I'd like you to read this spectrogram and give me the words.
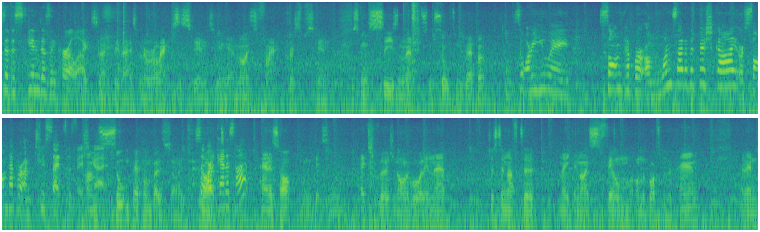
So the skin doesn't curl up. Exactly that. It's going to relax the skin, so you're going to get a nice, flat, crisp skin. Just going to season that with some salt and pepper. So are you a salt and pepper on one side of the fish guy or salt and pepper on two sides of the fish I'm guy? salt and pepper on both sides. So our pan is hot? Pan is hot. I'm going to get some extra virgin olive oil in there, just enough to make a nice film on the bottom of the pan, and then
